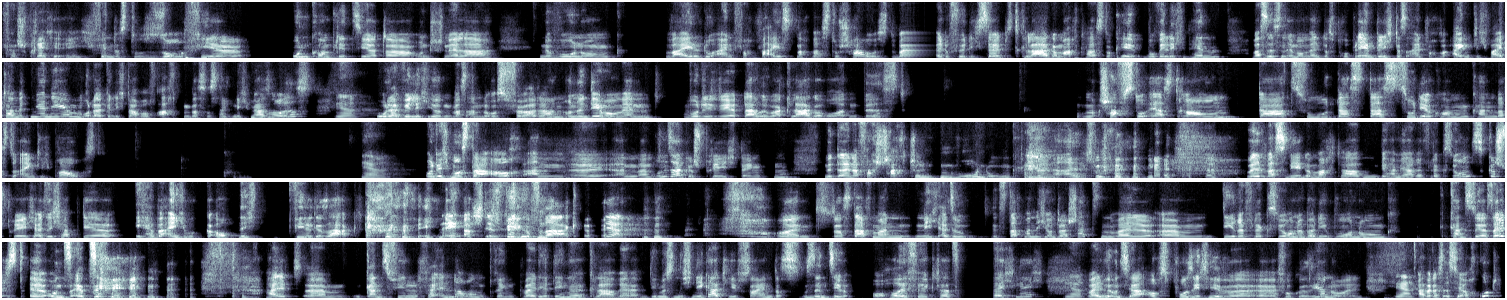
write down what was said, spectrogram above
verspreche ich, findest du so viel unkomplizierter und schneller eine Wohnung, weil du einfach weißt, nach was du schaust, weil du für dich selbst klar gemacht hast, okay, wo will ich hin? Was ist denn im Moment das Problem? Will ich das einfach eigentlich weiter mit mir nehmen oder will ich darauf achten, dass es halt nicht mehr so ist? Ja. Oder will ich irgendwas anderes fördern? Und in dem Moment, wo du dir darüber klar geworden bist, schaffst du erst Raum dazu, dass das zu dir kommen kann, was du eigentlich brauchst. Ja. Und ich muss da auch an, äh, an, an, unser Gespräch denken mit deiner verschachtelnden Wohnung, deiner alten. Weil was wir gemacht haben, wir haben ja Reflexionsgespräch. Also ich habe dir, ich habe eigentlich überhaupt nicht viel gesagt. ich nee, habe dich viel gefragt. ja. Und das darf man nicht, also das darf man nicht unterschätzen, weil ähm, die Reflexion über die Wohnung kannst du ja selbst äh, uns erzählen, halt ähm, ganz viel Veränderung bringt, weil dir Dinge klar werden. Die müssen nicht negativ sein, das mhm. sind sie häufig tatsächlich, ja. weil wir uns ja aufs Positive äh, fokussieren wollen. Ja. Aber das ist ja auch gut.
